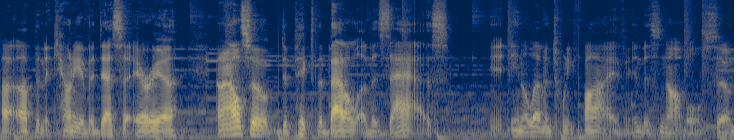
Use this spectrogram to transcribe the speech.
uh, up in the county of Edessa area. And I also depict the Battle of Azaz in 1125 in this novel. So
